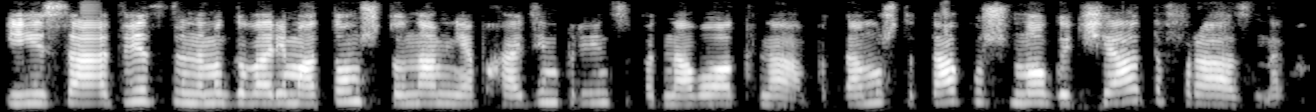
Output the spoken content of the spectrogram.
И, соответственно, мы говорим о том, что нам необходим принцип одного окна, потому что так уж много чатов разных,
